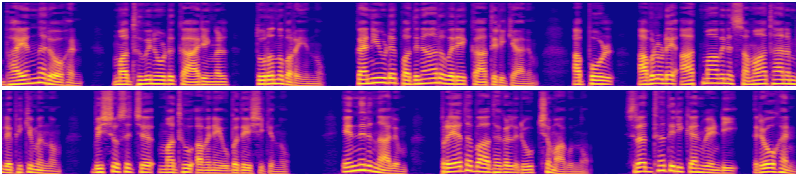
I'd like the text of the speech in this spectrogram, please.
ഭയന്ന രോഹൻ മധുവിനോട് കാര്യങ്ങൾ തുറന്നു പറയുന്നു. കനിയുടെ പതിനാറ് വരെ കാത്തിരിക്കാനും അപ്പോൾ അവളുടെ ആത്മാവിന് സമാധാനം ലഭിക്കുമെന്നും വിശ്വസിച്ച് മധു അവനെ ഉപദേശിക്കുന്നു. എന്നിരുന്നാലും പ്രേതബാധകൾ രൂക്ഷമാകുന്നു. ശ്രദ്ധ തിരിക്കാൻ വേണ്ടി രോഹൻ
